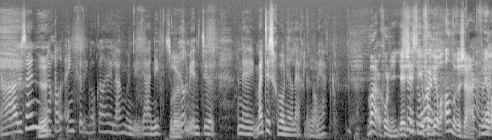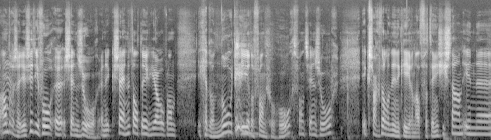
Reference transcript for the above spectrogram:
nou, er zijn Ja? nogal enkelingen, ook al heel lang, maar die, ja, niet Leuk. zoveel meer natuurlijk. Nee, maar het is gewoon heel erg leuk Ja. werk. Maar Gonnie, jij zit hier voor hele andere zaken. Ja, voor ja, hele andere zaken. Je zit hier voor eh, sensor. En ik zei net al tegen jou van, ik heb er nooit eerder van gehoord van sensor. Ik zag wel een keer een advertentie staan in, eh,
